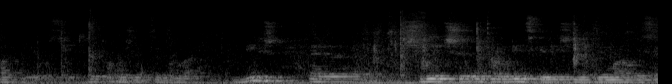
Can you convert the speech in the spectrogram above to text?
закладів освіти. Для того, щоб це було більш е, швидше управлінські рішення приймалися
